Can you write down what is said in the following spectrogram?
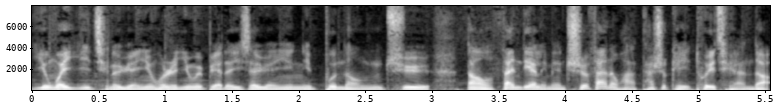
因为疫情的原因或者因为别的一些原因，你不能去到饭店里面吃饭的话，它是可以退钱的。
